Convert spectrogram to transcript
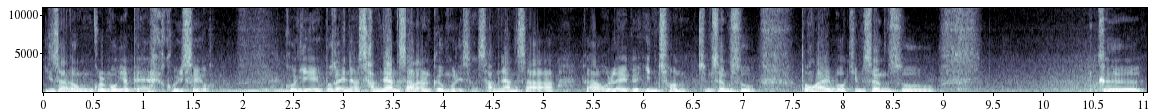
인사동 골목 옆에 거 있어요. 거기에 뭐가 있냐 삼양사라는 건물이 있어. 삼양사가 원래 그 인천 김성수, 동아일보 김성수 그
